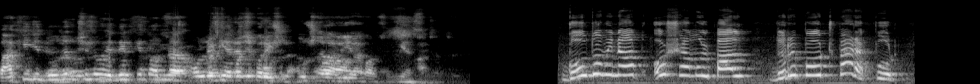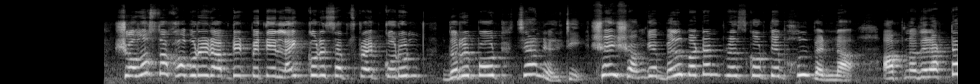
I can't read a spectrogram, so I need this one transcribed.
বাকি যে দুজন ছিল এদেরকে তো আমরা অলরেডি অ্যারেস্ট করেছিলাম গৌতমীনাথ ও শ্যামল পাল দ্য রিপোর্ট ব্যারাকপুর। সমস্ত খবরের আপডেট পেতে লাইক করে সাবস্ক্রাইব করুন দ্য রিপোর্ট চ্যানেলটি সেই সঙ্গে বেল বাটন প্রেস করতে ভুলবেন না। আপনাদের একটা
